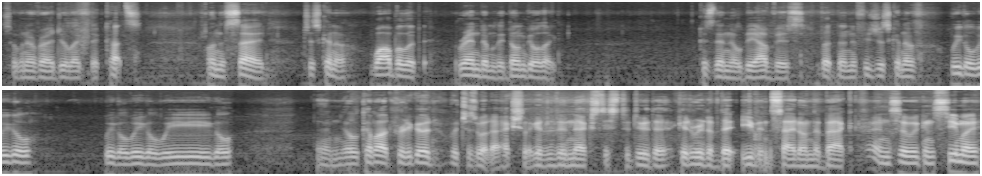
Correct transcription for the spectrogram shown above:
So whenever I do like the cuts on the side, just kind of wobble it randomly, don't go like, because then it'll be obvious. But then if you just kind of wiggle, wiggle, wiggle, wiggle, wiggle, then it'll come out pretty good, which is what I actually got to do next, is to do the, get rid of the even side on the back. And so we can see my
